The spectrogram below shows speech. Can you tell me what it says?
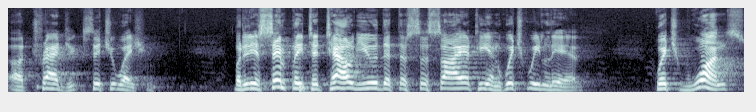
uh, tragic situation. But it is simply to tell you that the society in which we live, which once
